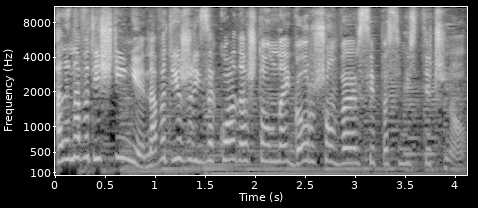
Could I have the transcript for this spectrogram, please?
Ale nawet jeśli nie, nawet jeżeli zakładasz tą najgorszą wersję pesymistyczną,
